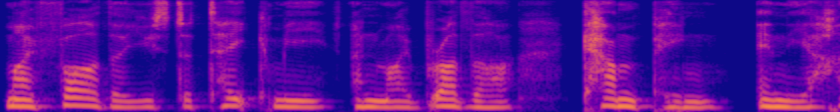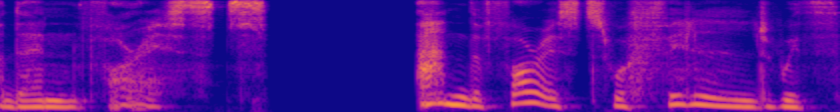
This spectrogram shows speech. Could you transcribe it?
my father used to take me and my brother camping in the Ardennes forests. And the forests were filled with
